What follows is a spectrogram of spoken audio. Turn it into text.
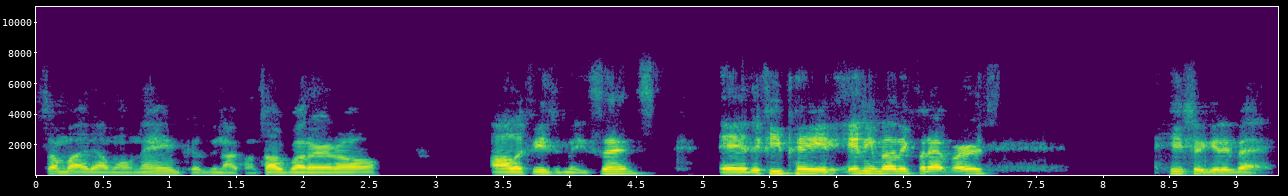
somebody I won't name because we're not gonna talk about her at all. All the features made sense. And if he paid any money for that verse, he should get it back.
